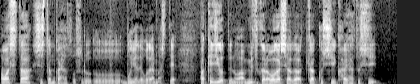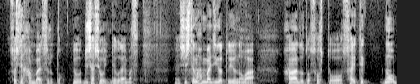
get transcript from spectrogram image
わせたシステム開発をする分野でございまして、パッケージ事業というのは、自ら我が社が企画し、開発し、そして販売するという自社商品でございます。システム販売事業というのは、ハードとソフトを最適の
